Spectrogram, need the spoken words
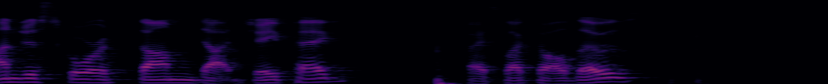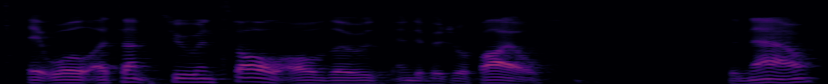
underscore thumb.jpg. If I select all those, it will attempt to install all those individual files. So now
